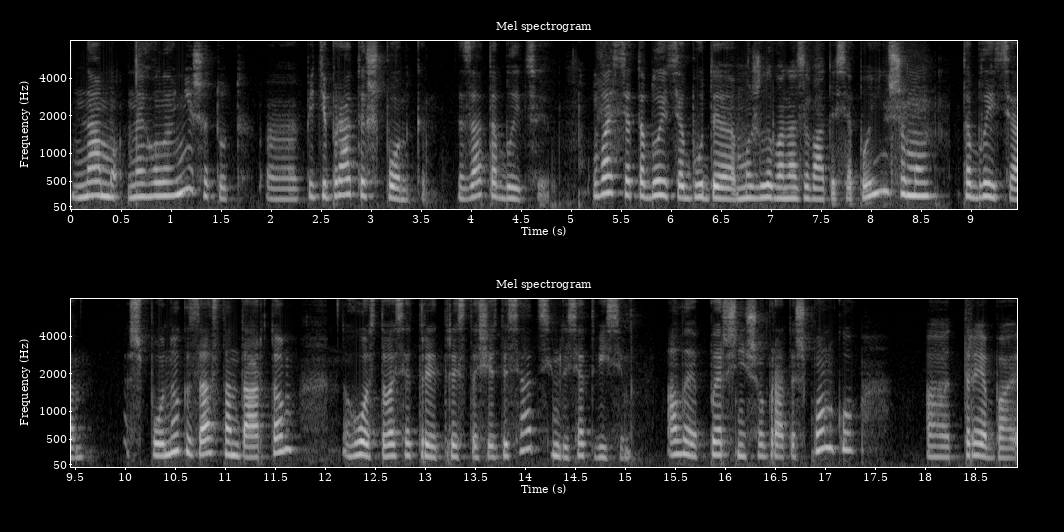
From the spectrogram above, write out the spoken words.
нам найголовніше тут е, підібрати шпонки за таблицею. У вас ця таблиця буде, можливо, називатися по-іншому. Таблиця шпонок за стандартом ГОСТ 23 360 78. Але перш ніж обрати шпонку, е, треба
